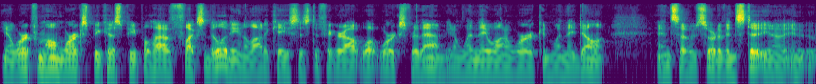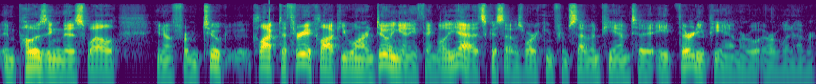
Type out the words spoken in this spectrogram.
you know work from home works because people have flexibility in a lot of cases to figure out what works for them, you know when they want to work and when they don't. And so, sort of instead, you know, imposing this, well, you know, from two o'clock to three o'clock, you weren't doing anything. Well, yeah, that's because I was working from seven p.m. to eight thirty p.m. or or whatever.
